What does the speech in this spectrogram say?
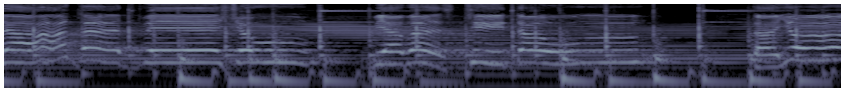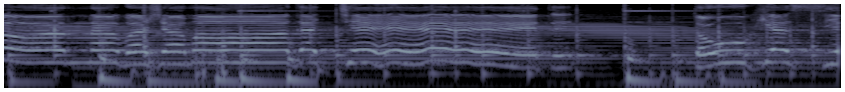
రాగద్వేషౌ వ్యవస్థితౌ తయోర్నవశమాగచ్చేత్. తౌహ్యస్య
